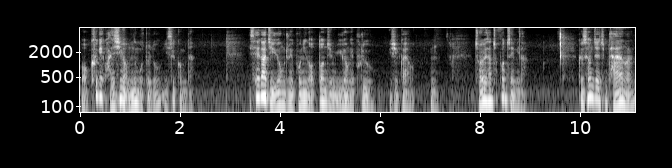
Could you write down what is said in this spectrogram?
뭐 크게 관심이 없는 곳들도 있을 겁니다. 이세 가지 유형 중에 본인 어떤 유형의 부류이실까요? 음. 회사는 첫 번째입니다. 그래서 현재 지금 다양한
